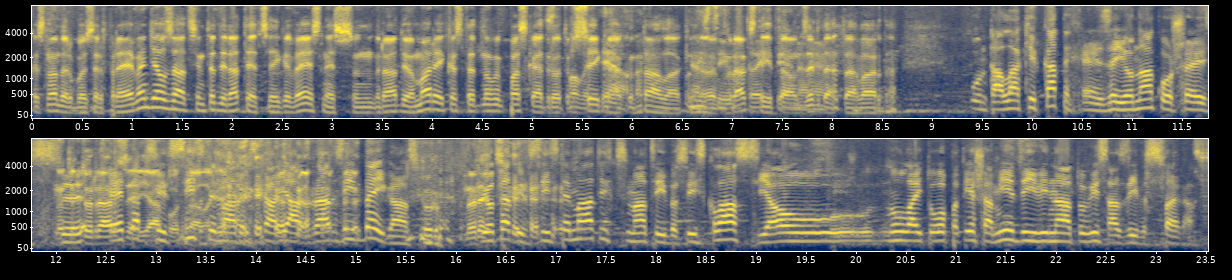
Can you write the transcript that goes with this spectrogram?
kas nodarbojas ar preevanģelizāciju, un tad ir attiecīgi vēstnesis un radio Marija, kas tad nu, paskaidro tur sīkāk jā, un tālāk, jā, izdzīvot rakstītā un teiktienā, jā. dzirdētā vārdā. Un tālāk ir katehēze, jo nākošais Nu, etaps ir sistemātiskā, jā, rārzī ir beigās tur. Nu, redz. jo tad ir sistemātisks mācības izklāsts jau, nu, lai to patiešām iedzīvinātu visās dzīves sfērās.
